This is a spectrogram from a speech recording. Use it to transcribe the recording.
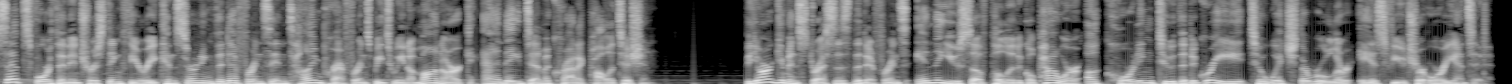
sets forth an interesting theory concerning the difference in time preference between a monarch and a democratic politician. The argument stresses the difference in the use of political power according to the degree to which the ruler is future oriented.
